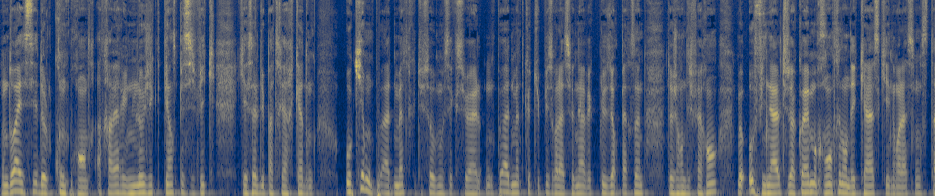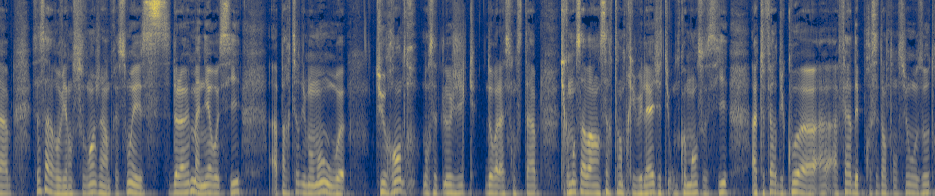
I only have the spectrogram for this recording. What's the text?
on doit essayer de le comprendre à travers une logique bien spécifique qui est celle du patriarcat. Donc, ok, on peut admettre que tu sois homosexuel, on peut admettre que tu puisses relationner avec plusieurs personnes de genres différents, mais au final, tu dois quand même rentrer dans des cases qui est une relation stable. Ça, ça revient souvent, j'ai l'impression, et c'est de la même manière aussi, à partir du moment où euh, tu rentres dans cette logique de relation stable, tu commences à avoir un certain privilège et tu- on commence aussi à te faire du coup euh, à, faire des procès d'intention aux autres.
